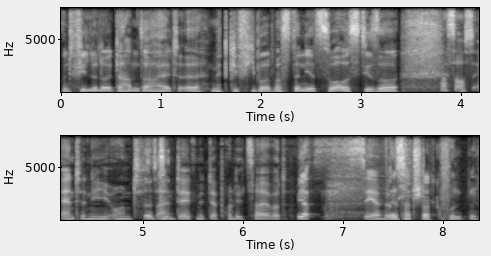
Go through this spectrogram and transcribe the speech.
Und viele Leute haben da halt äh, mitgefiebert, was denn jetzt so aus dieser. Was aus Anthony und Äh, sein Date mit der Polizei wird. Ja, Sehr hübsch. es hat stattgefunden.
